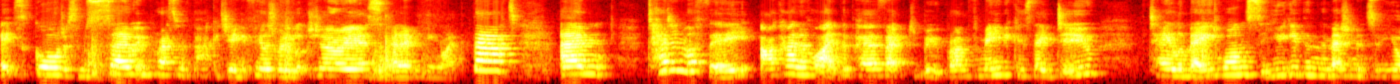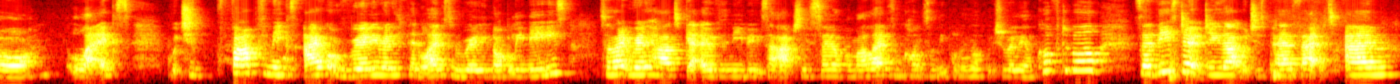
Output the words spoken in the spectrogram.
it's gorgeous. I'm so impressed with the packaging. It feels really luxurious and everything like that. Um, Ted and Muffy are kind of like the perfect boot brand for me because they do tailor-made ones. So you give them the measurements of your legs, which is fab for me because I've got really, really thin legs and really knobbly knees. So I find it really hard to get over the knee boots that actually stay up on my legs. I'm constantly pulling up, which is really uncomfortable. So these don't do that, which is perfect. Um,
